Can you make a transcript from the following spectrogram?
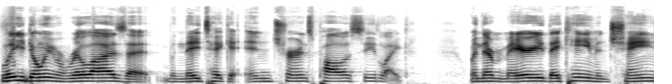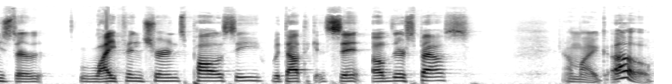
really don't even realize that when they take an insurance policy like when they're married, they can't even change their life insurance policy without the consent of their spouse. I'm like, oh,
